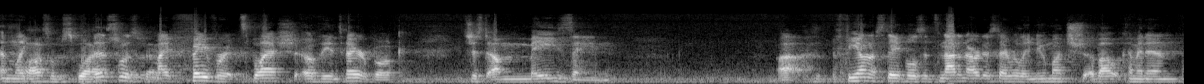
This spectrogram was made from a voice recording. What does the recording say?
And like, Awesome splash This was right my favorite splash of the entire book. It's just amazing. Uh, Fiona Staples, it's not an artist I really knew much about coming in.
